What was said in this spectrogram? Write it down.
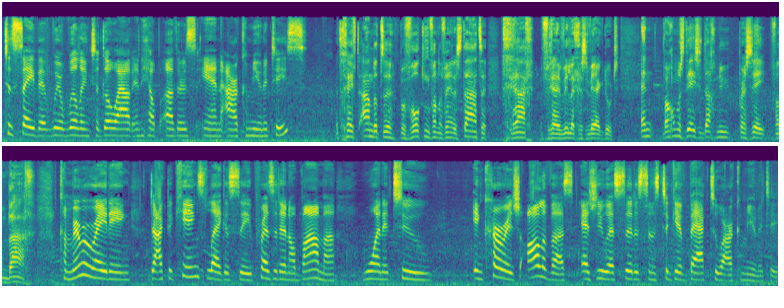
to say that we're willing to go out and help others in our communities. Het geeft aan dat de bevolking van de Verenigde Staten graag vrijwilligerswerk doet. En waarom is deze dag nu per se vandaag? Commemorating Dr. King's legacy, President Obama wanted to encourage all of us as U.S. citizens to give back to our community.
